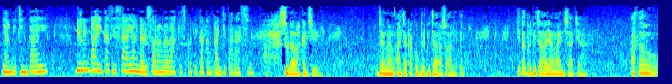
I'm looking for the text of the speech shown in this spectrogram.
yang dicintai, dilimpahi kasih sayang dari seorang lelaki seperti Kakang Panji Parasu. Sudahlah kan Siwi. Jangan ajak aku berbicara soal itu. Kita berbicara yang lain saja. Atau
